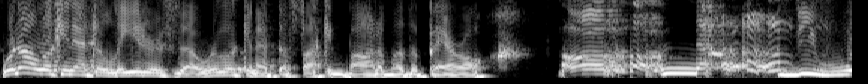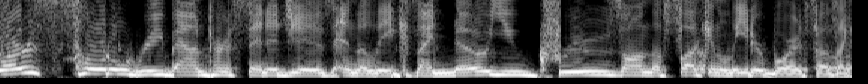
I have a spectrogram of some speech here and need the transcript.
We're not looking at the leaders though. We're looking at the fucking bottom of the barrel. Oh, no. The worst total rebound percentages in the league because I know you cruise on the fucking leaderboard. So I was like,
